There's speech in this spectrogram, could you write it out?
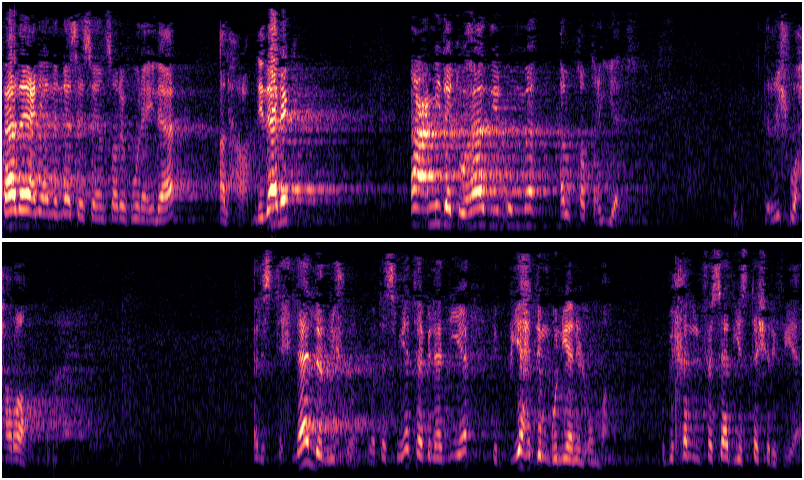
فهذا يعني أن الناس سينصرفون إلى الحرام. لذلك أعمدة هذه الأمة القطعيات. الرشوة حرام. الاستحلال للرشوة وتسميتها بالهدية بيهدم بنيان الأمة وبيخلي الفساد يستشري فيها.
